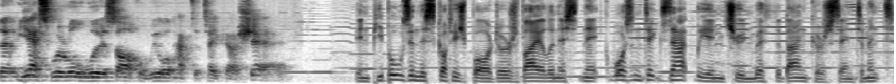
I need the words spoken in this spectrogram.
that, yes, we're all worse off and we all have to take our share. In Peebles in the Scottish Borders, violinist Nick wasn't exactly in tune with the banker's sentiment.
